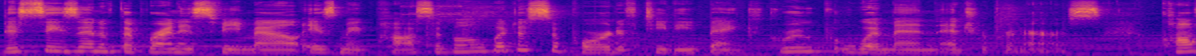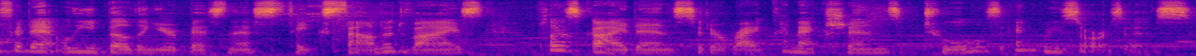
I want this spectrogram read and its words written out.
This season of The Brand is Female is made possible with the support of TD Bank Group Women Entrepreneurs. Confidently building your business takes sound advice plus guidance to the right connections, tools, and resources.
